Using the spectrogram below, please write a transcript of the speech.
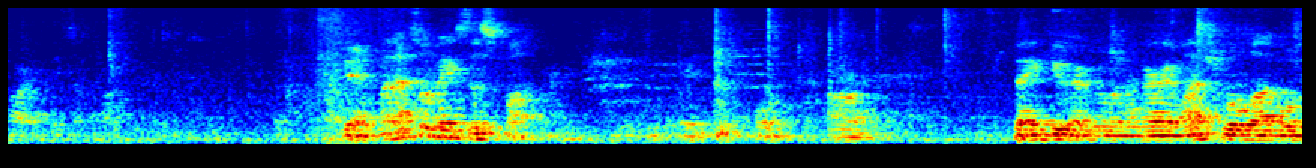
part, it's a part. Yeah, but that's what makes this fun, right? All right. Thank you, everyone, very much. We'll, uh, we'll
